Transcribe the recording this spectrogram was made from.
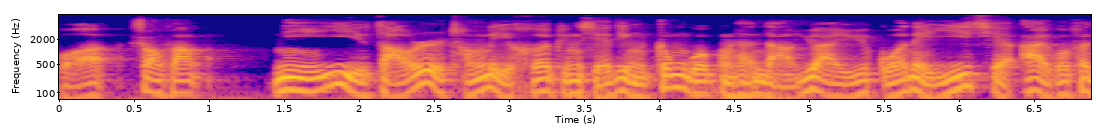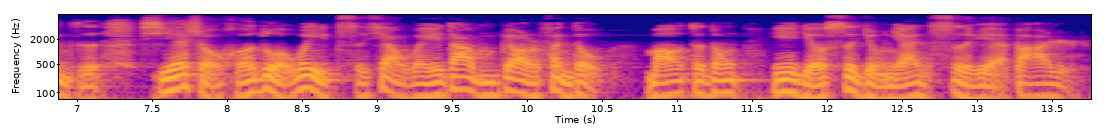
我双方拟议早日成立和平协定。中国共产党愿与国内一切爱国分子携手合作，为此项伟大目标而奋斗。毛泽东，一九四九年四月八日。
